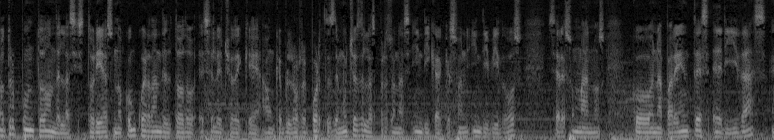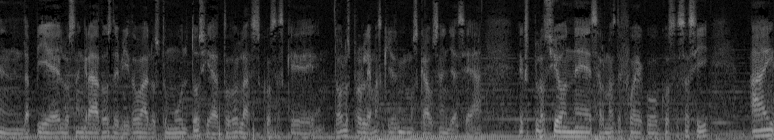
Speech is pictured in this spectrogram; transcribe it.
otro punto donde las historias no concuerdan del todo es el hecho de que, aunque los reportes de muchas de las personas indican que son individuos, seres humanos, con aparentes heridas en la piel o sangrados debido a los tumultos y a todas las cosas que, todos los problemas que ellos mismos causan, ya sea explosiones, armas de fuego, cosas así, hay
